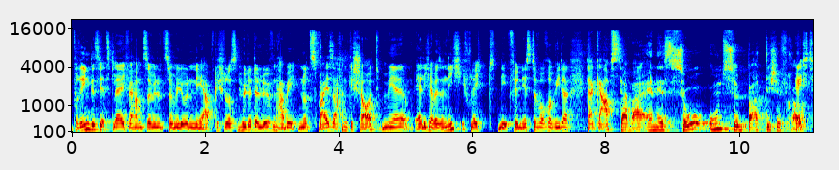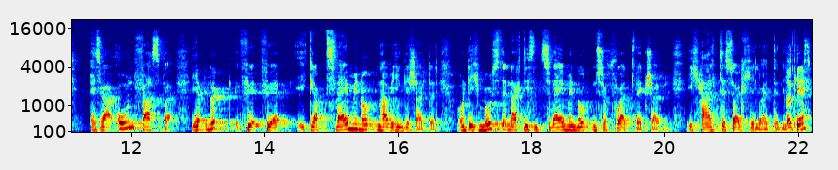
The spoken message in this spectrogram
bringe das jetzt gleich. Wir haben 2 Minuten 2 Millionen näher abgeschlossen. Hülle der Löwen habe ich nur zwei Sachen geschaut. Mehr ehrlicherweise nicht. Vielleicht ne, für nächste Woche wieder. Da gab's. Da war eine so unsympathische Frau. Echt? Es war unfassbar. Ich habe nur für, für ich glaube, zwei Minuten habe ich ihn geschaltet. Und ich musste nach diesen zwei Minuten sofort wegschalten. Ich halte solche Leute nicht Okay. aus.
